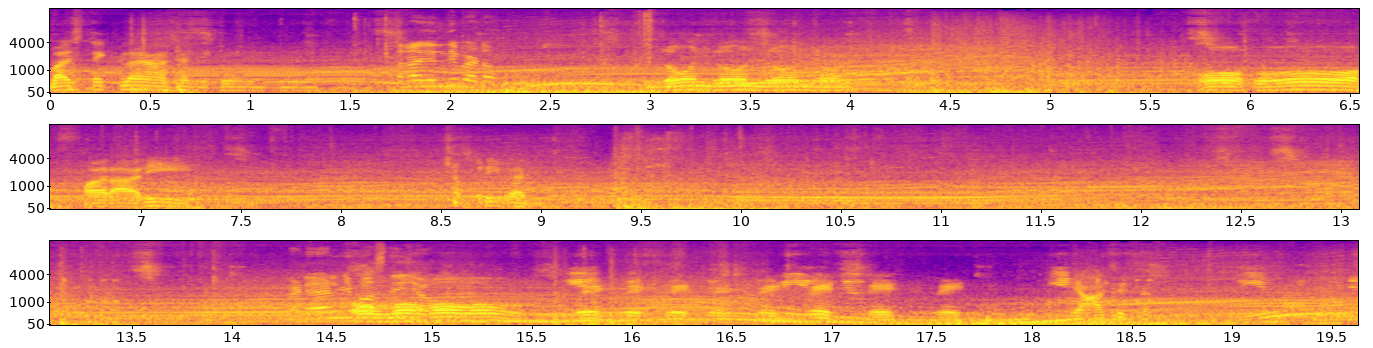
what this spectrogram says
बस निकलो यहाँ से निकलो निकलो। जल्दी बैठो। जोन जोन जोन जोन ओहो फरारी छपरी वो wait wait wait wait wait wait wait wait यहाँ से चल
